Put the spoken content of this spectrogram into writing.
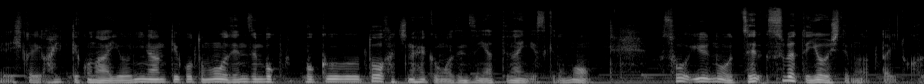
えー、光が入ってこないようになんていうことも全然僕僕と八戸君は全然やってないんですけどもそういうのをぜ全て用意してもらったりとか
